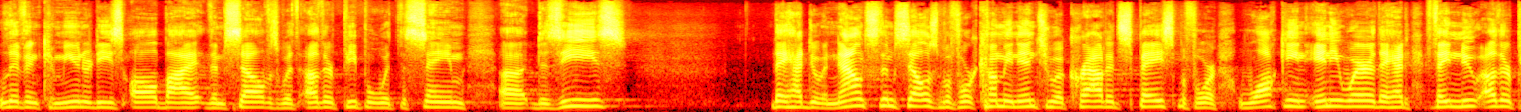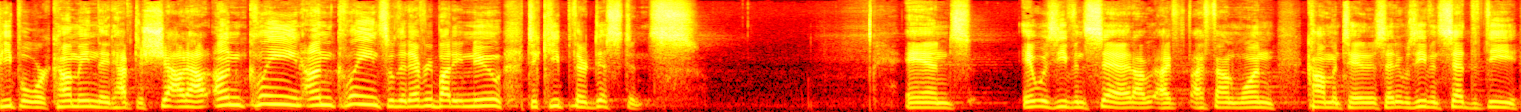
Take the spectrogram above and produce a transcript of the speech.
live in communities all by themselves with other people with the same uh, disease. They had to announce themselves before coming into a crowded space, before walking anywhere. They had, if they knew other people were coming, they'd have to shout out, unclean, unclean, so that everybody knew to keep their distance. And it was even said, I, I, found one commentator said it was even said that the,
